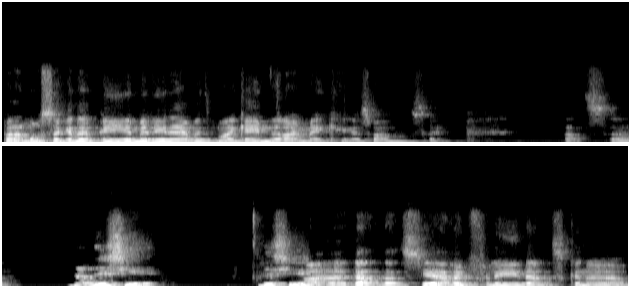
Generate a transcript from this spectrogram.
But I'm also going to be a millionaire with my game that I'm making as well. So that's uh, That this year. This year. uh, that. That's yeah. Hopefully, that's going to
